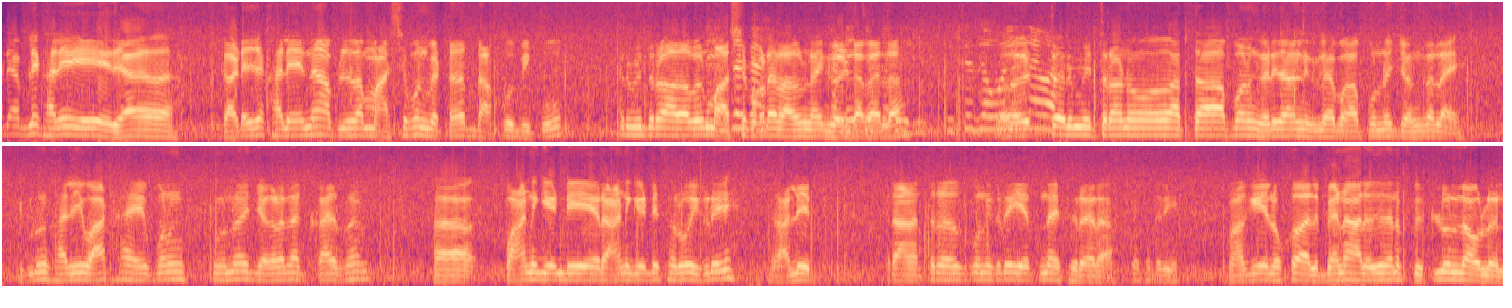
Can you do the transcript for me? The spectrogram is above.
इकडे आपले खाली या गाड्याच्या खाली आहे ना आपल्याला मासे पण भेटतात दाखवू बिकू. तर मित्र आज आपण मासे पकडायला आलो नाही गळ टाकायला. तर मित्रांनो आता आपण घरी जायला निघलो आहे बघा पूर्ण जंगल आहे. इकडून खाली वाट आहे पण पूर्ण जंगलाला काय पानगेंडे रानगेंडे सर्व इकडे आलेत. रानात तर कोण इकडे येत नाही फिरायला. कसं तरी मागे लोक अल्ब्यानं आले होते त्यांना पिटलून लावलं.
